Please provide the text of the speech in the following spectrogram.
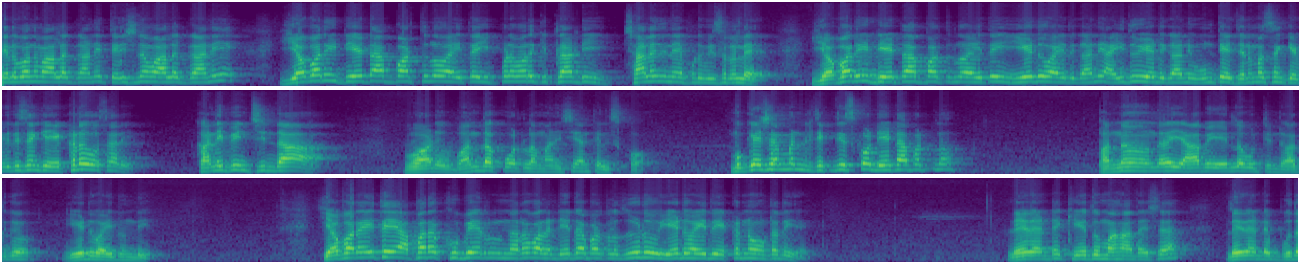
తెలియని వాళ్ళకి కానీ తెలిసిన వాళ్ళకి కానీ ఎవరి డేట్ ఆఫ్ బర్త్లో అయితే ఇప్పటివరకు ఇట్లాంటి ఛాలెంజ్ నేను ఇప్పుడు విసరలే. ఎవరి డేట్ ఆఫ్ బర్త్లో అయితే ఏడు ఐదు కానీ ఐదు ఏడు కానీ ఉంటే జన్మసంఖ్య విధి సంఖ్య ఎక్కడో ఒకసారి కనిపించిందా? వాడు వంద కోట్ల మనిషి అని తెలుసుకో. ముఖేష్ అంబానీ చెక్ చేసుకో డేట్ ఆఫ్ బర్త్లో పంతొమ్మిది వందల యాభై ఏడులో పుట్టిండు. అదిగో ఏడు ఐదు ఉంది. ఎవరైతే అపర కుబేరులు ఉన్నారో వాళ్ళ డేట్ ఆఫ్ బర్త్లో చూడు ఏడు ఐదు ఎక్కడో ఉంటుంది. లేదంటే కేతు మహాదశ లేదంటే బుధ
